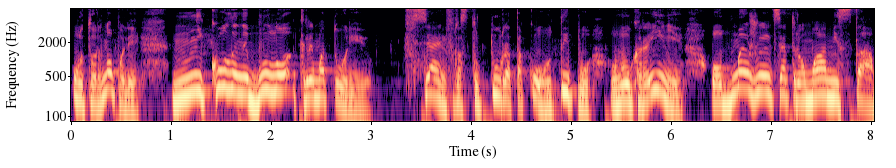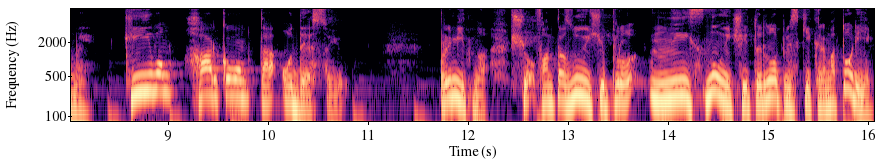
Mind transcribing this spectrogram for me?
У Тернополі ніколи не було крематорію. Вся інфраструктура такого типу в Україні обмежується трьома містами Києвом, Харковом та Одесою. Примітно, що фантазуючи про неіснуючий тернопільський крематорій,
